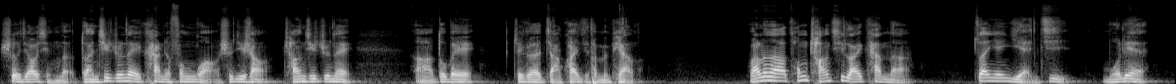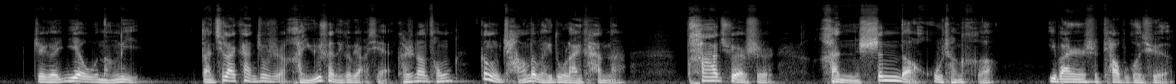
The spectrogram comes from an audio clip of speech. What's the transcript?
社交型的，短期之内看着风光，实际上长期之内啊都被这个假会计他们骗了。完了呢，从长期来看呢，钻研演技、磨练这个业务能力。短期来看就是很愚蠢的一个表现，可是呢，从更长的维度来看呢，它却是很深的护城河，一般人是跳不过去的。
